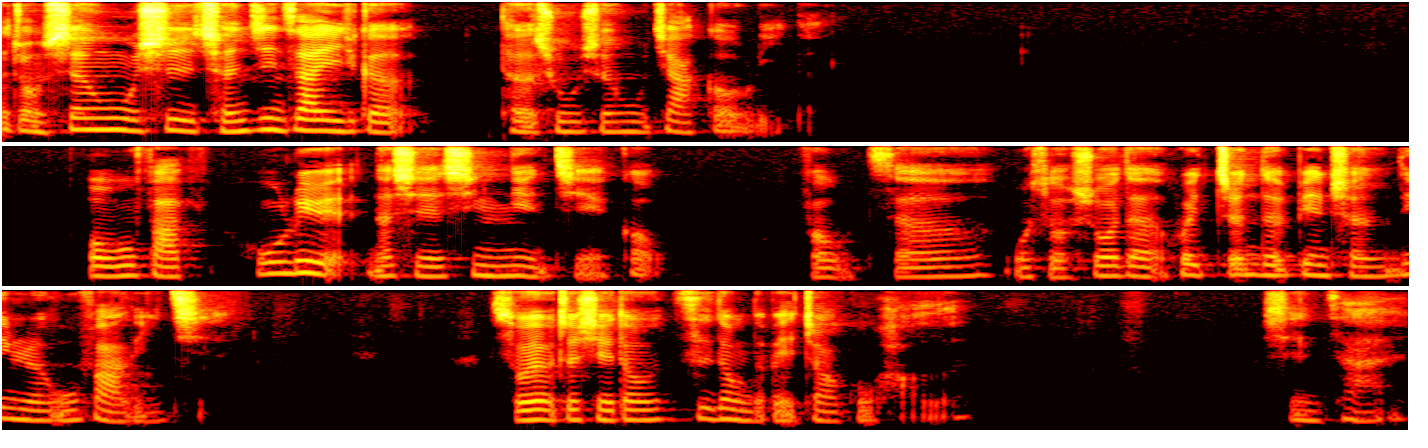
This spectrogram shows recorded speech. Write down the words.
那种生物是沉浸在一个特殊生物架构里的。我无法忽略那些信念结构。否则，我所说的会真的变成令人无法理解。所有这些都自动的被照顾好了。现在，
